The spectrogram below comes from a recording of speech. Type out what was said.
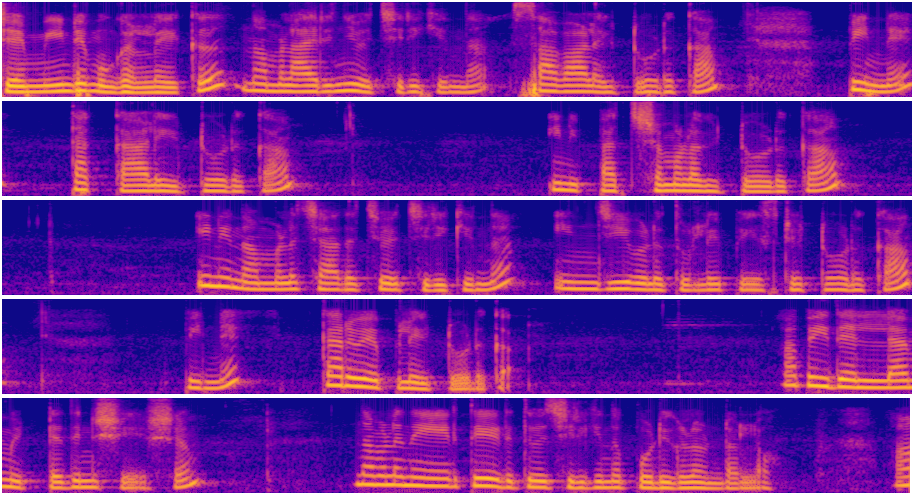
ചെമ്മീന്റെ മുകളിലേക്ക് നമ്മൾ അരിഞ്ഞു വെച്ചിരിക്കുന്ന സവാള ഇട്ട് കൊടുക്കാം. പിന്നെ തക്കാളി ഇട്ട് കൊടുക്കാം. ഇനി പച്ചമുളക് ഇട്ട് കൊടുക്കാം. ഇനി നമ്മൾ ചതച്ച് വെച്ചിരിക്കുന്ന ഇഞ്ചി വെളുത്തുള്ളി പേസ്റ്റ് ഇട്ട് കൊടുക്കാം. പിന്നെ കറിവേപ്പില ഇട്ട് കൊടുക്കാം. അപ്പോൾ ഇതെല്ലാം ഇട്ടതിന് ശേഷം നമ്മൾ നേരത്തെ എടുത്തു വെച്ചിരിക്കുന്ന പൊടികളുണ്ടല്ലോ ആ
